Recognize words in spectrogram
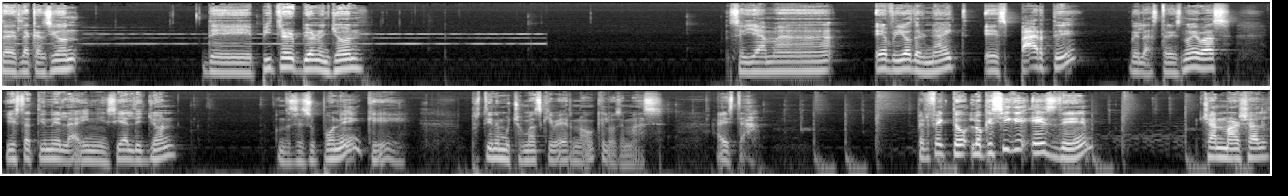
Esta es la canción de Peter, Bjorn and John. se llama Every Other Night. Es parte de las tres nuevas. Y esta tiene la inicial de John. Donde se supone que pues tiene mucho más que ver, ¿no? Que los demás. Ahí está. Perfecto. Lo que sigue es de Chan Marshall.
